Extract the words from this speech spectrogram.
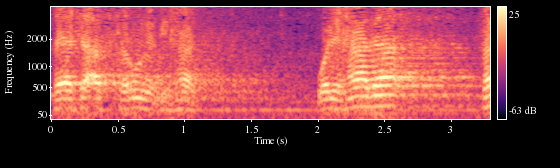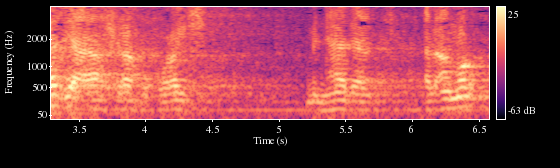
فيتأثرون بهذا. ولهذا فزع أشراف قريش من هذا الأمر.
